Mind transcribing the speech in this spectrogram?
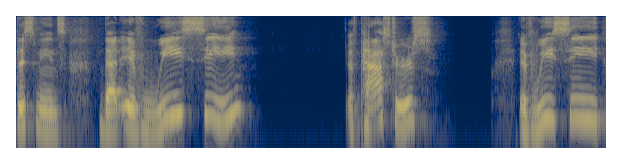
This means that if we see, if pastors, if we see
